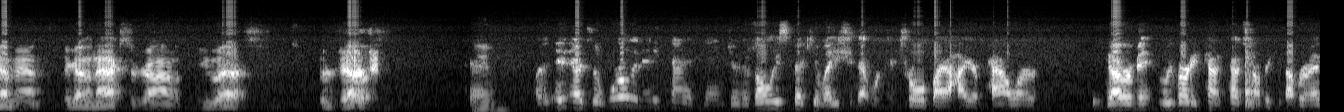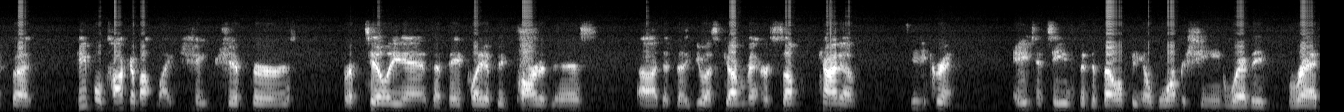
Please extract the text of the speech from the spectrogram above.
yeah, man, they got an axe to grind with the U.S. They're jealous. Yeah. As the world in any kind of danger, there's always speculation that we're controlled by a higher power. The government, we've already kind of touched on the government, but people talk about like shapeshifters, reptilians, that they play a big part of this, uh, that the U.S. government or some kind of secret agency has been developing a war machine where they've bred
